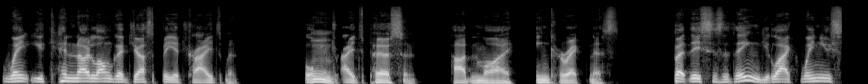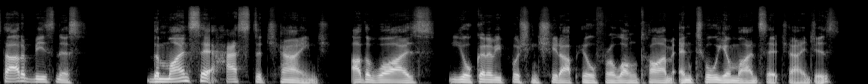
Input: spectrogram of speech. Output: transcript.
when you can no longer just be a tradesman or mm. tradesperson. Pardon my incorrectness. But this is the thing, like when you start a business, the mindset has to change. Otherwise, you're going to be pushing shit uphill for a long time until your mindset changes.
